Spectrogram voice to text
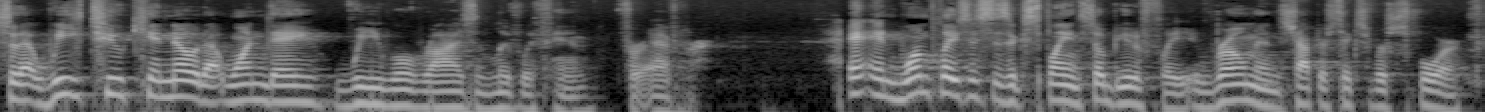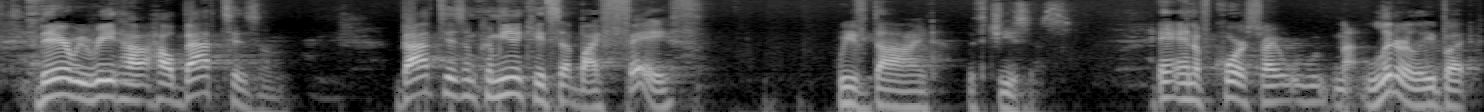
so that we too can know that one day we will rise and live with him forever. And one place this is explained so beautifully, in Romans chapter 6, verse 4. There we read how, how baptism, Baptism communicates that by faith, we've died with Jesus. And of course, right, not literally, but,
